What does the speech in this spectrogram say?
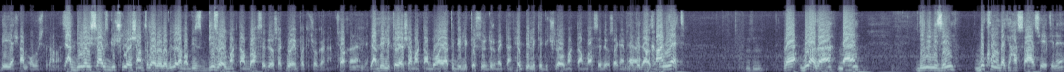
bir yaşam oluşturamaz. Yani bireysel güçlü yaşantılar olabilir ama biz biz olmaktan bahsediyorsak bu empati çok önemli. Çok önemli. Yani birlikte yaşamaktan, bu hayatı birlikte sürdürmekten, hep birlikte güçlü olmaktan bahsediyorsak empati Evet, lazım. Hakkaniyet. Ve burada ben dinimizin bu konudaki hassasiyetini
